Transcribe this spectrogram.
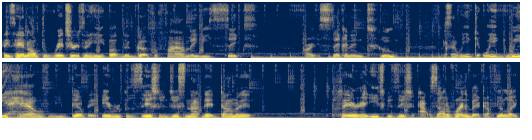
He's handing off to Richards, and he up the gut for five, maybe six. All right, second and two. like I said, we we we have depth at every position, just not that dominant player at each position outside of running back. I feel like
